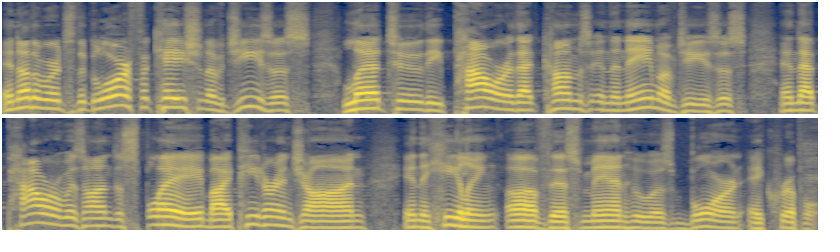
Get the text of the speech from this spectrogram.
In other words, the glorification of Jesus led to the power that comes in the name of Jesus, and that power was on display by Peter and John in the healing of this man who was born a cripple.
